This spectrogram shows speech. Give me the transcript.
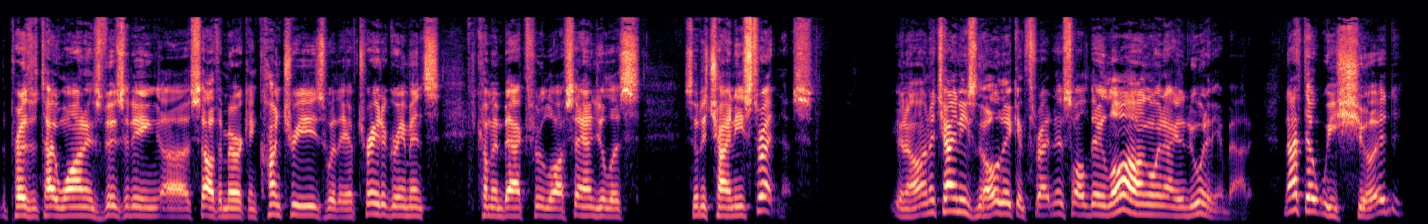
the president of Taiwan is visiting uh, South American countries where they have trade agreements. Coming back through Los Angeles. So the Chinese threaten us. You know, and the Chinese know they can threaten us all day long. We're not going to do anything about it. Not that we should.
